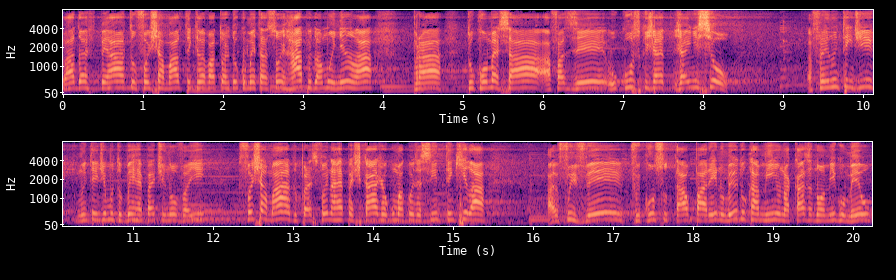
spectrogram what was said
lá do FPA, tu foi chamado, tem que levar tuas documentações rápido amanhã lá, para tu começar a fazer o curso que já, já iniciou. Eu falei: Não entendi, não entendi muito bem, repete de novo aí. Tu foi chamado, parece que foi na repescagem, alguma coisa assim, tem que ir lá. Aí eu fui ver, fui consultar, parei no meio do caminho na casa de um amigo meu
